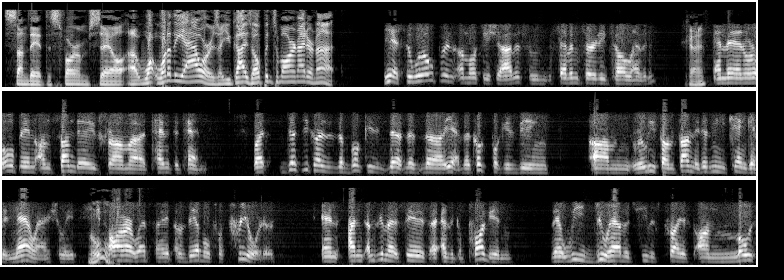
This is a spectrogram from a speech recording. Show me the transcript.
Sunday at the Sfarim sale. Uh, what what are the hours? Are you guys open tomorrow night or not? Yeah, so we're open on Motzi Shabbos from 7.30 to 11. Okay. And then we're open on Sunday from uh, 10 to 10. But just because the book is, the, the, the yeah, the cookbook is being um, released on Sunday doesn't mean you can't get it now, actually. Ooh. It's on our website, available for pre-order. And I'm, I'm just going to say this as like a plug-in, that we do have the cheapest price on most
